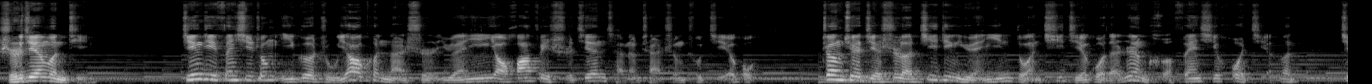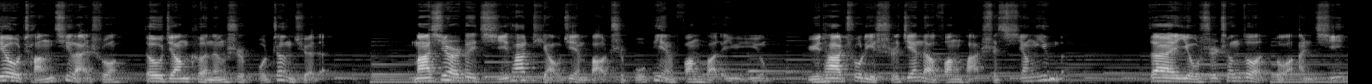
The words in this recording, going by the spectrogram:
时间问题，经济分析中一个主要困难是原因要花费时间才能产生出结果。正确解释了既定原因短期结果的任何分析或结论，就长期来说都将可能是不正确的。马歇尔对其他条件保持不变方法的运用，与他处理时间的方法是相应的，在有时称作短期。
